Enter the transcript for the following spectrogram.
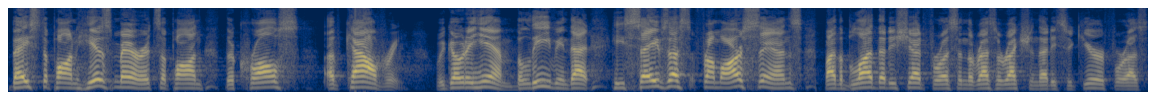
based upon His merits upon the cross of Calvary. We go to Him believing that He saves us from our sins by the blood that He shed for us and the resurrection that He secured for us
